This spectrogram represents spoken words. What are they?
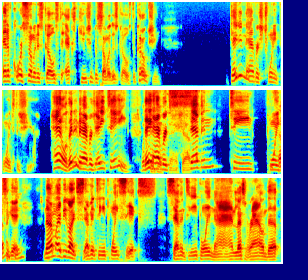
and of course, some of this goes to execution, but some of this goes to coaching. They didn't average 20 points this year. Hell, they didn't average 18. What's they averaged 17 points 17? a game. Now it might be like 17.6, 17.9. Let's round up.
